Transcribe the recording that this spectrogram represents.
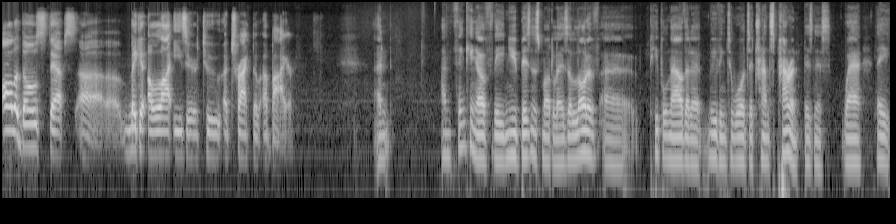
All of those steps uh, make it a lot easier to attract a, a buyer. And I'm thinking of the new business model. as a lot of uh, people now that are moving towards a transparent business where they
